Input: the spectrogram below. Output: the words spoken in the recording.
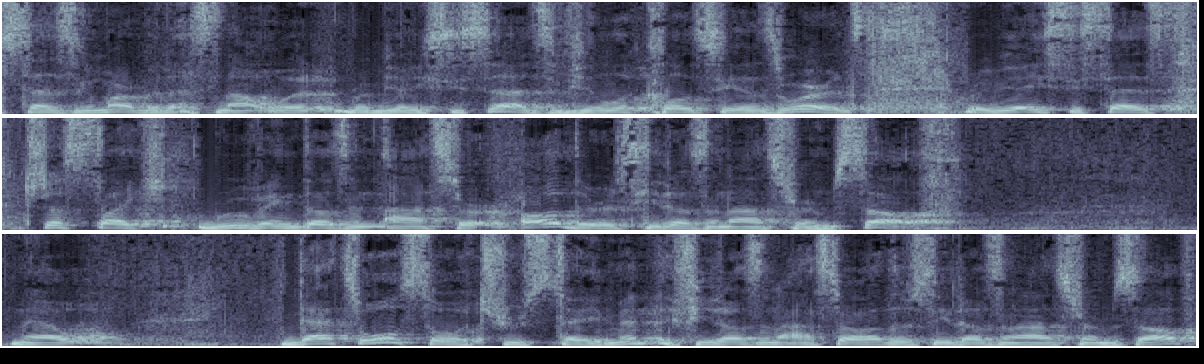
says Gemara, but that's not what Rabbi Yossi says. If you look closely at his words, Rabbi Yossi says, just like Reuven doesn't answer others, he doesn't answer himself. Now, that's also a true statement. If he doesn't answer others, he doesn't answer himself.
